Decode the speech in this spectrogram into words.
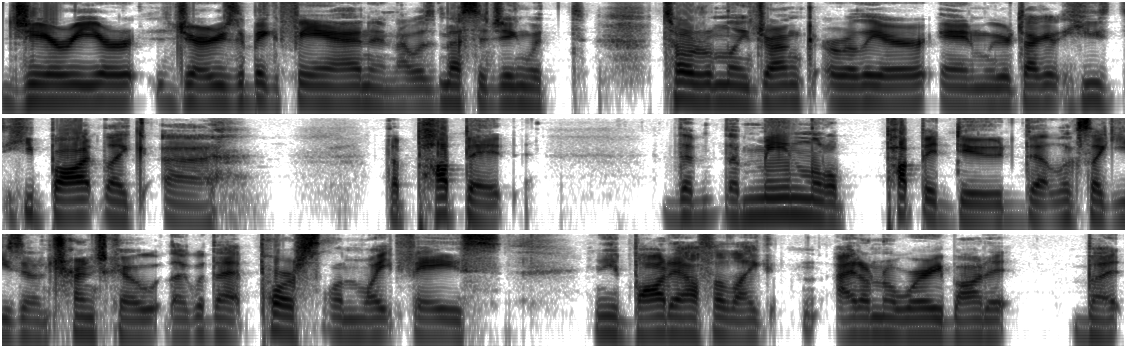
Jerry or Jerry's a big fan, and I was messaging with Totally Drunk earlier, and we were talking. He he bought like uh the puppet, the the main little puppet dude that looks like he's in a trench coat, like with that porcelain white face, and he bought it off of like I don't know where he bought it, but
